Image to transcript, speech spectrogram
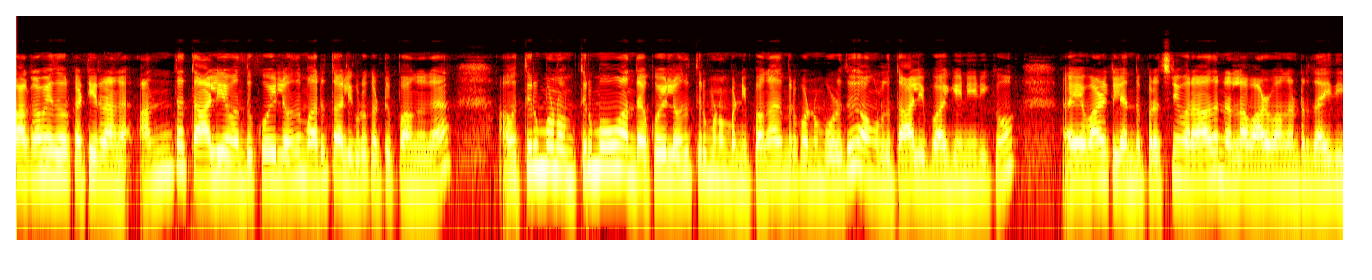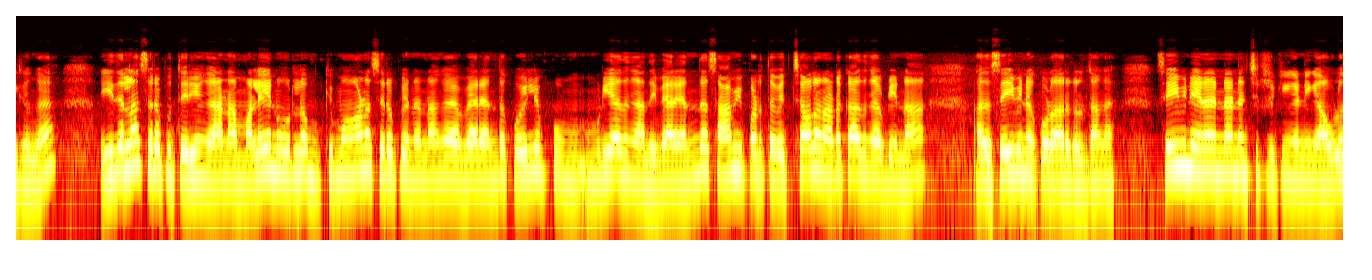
பார்க்காம ஏதோ ஒரு கட்டிடுறாங்க. அந்த தாலியை வந்து கோயிலில் வந்து மறுதாலி கூட கட்டிப்பாங்கங்க. அவங்க திருமணம் திரும்பவும் அந்த கோயிலில் வந்து திருமணம் பண்ணிப்பாங்க. அதுமாதிரி பண்ணும்பொழுது அவங்களுக்கு தாலி பாக்கியம் நீடிக்கும். வாழ்க்கையில் எந்த பிரச்சனையும் வராத நல்லா வாழ்வாங்கன்றது ஐதீகங்க. இதெல்லாம் சிறப்பு தெரியுங்க. ஆனால் மலையனூரில் முக்கியமான சிறப்பு என்னென்னாங்க வேறு எந்த கோயிலையும் முடியாதுங்க. அந்த வேறு எந்த சாமி படத்தை வச்சாலும் நடக்காதுங்க அப்படின்னா அது செய்வினை கோளாறுகள் தாங்க. செய்வினைனா என்ன நினச்சிட்டு இருக்கீங்க? நீங்கள் அவ்வளோ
